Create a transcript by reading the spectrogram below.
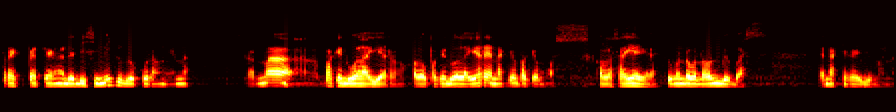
trackpad yang ada di sini juga kurang enak. Karena pakai dua layar kalau pakai dua layar enaknya pakai mouse kalau saya ya. Cuman teman-teman bebas enaknya kayak gimana.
